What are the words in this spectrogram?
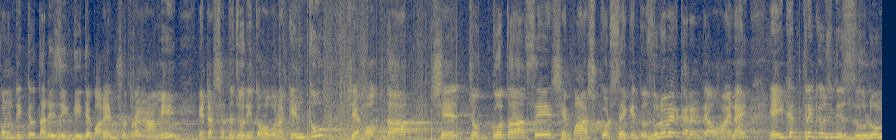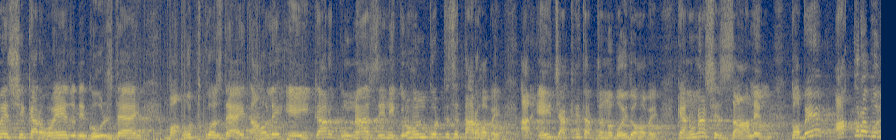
কোনো দিক দিয়েও তার রিজিক দিতে পারেন। সুতরাং আমি এটার সাথে জড়িত হব না। কিন্তু সে হকদার, সে যোগ্যতা আছে, সে পাশ করছে, কিন্তু জুলুমের কারণে দেওয়া হয় নাই। এই ক্ষেত্রে কেউ যদি জুলুমের শিকার হয়ে যদি ঘুষ দেয় বা উৎকোষ দেয়, তাহলে এইটার গুণা যিনি গ্রহণ করতেছে তার হবে, আর এই চাকরি তার জন্য বৈধ হবে। কেননা সে জালেম। তবে আক্রাবুল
